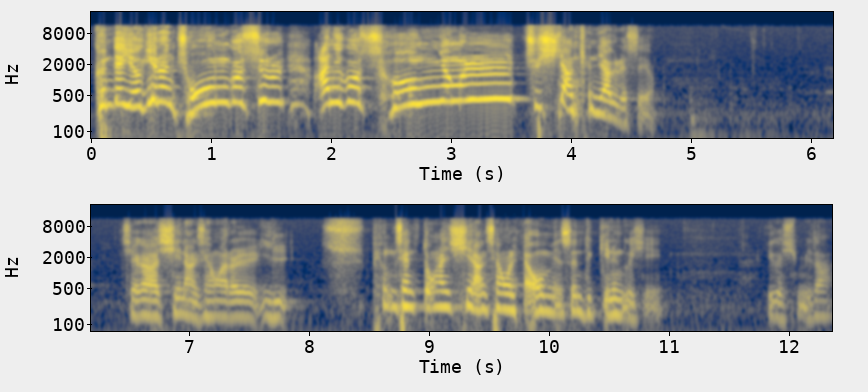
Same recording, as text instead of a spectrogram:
근데 여기는 좋은 것을 아니고 성령을 주시지 않겠냐 그랬어요. 제가 신앙생활을 일, 평생 동안 신앙생활을 해오면서 느끼는 것이 이것입니다.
